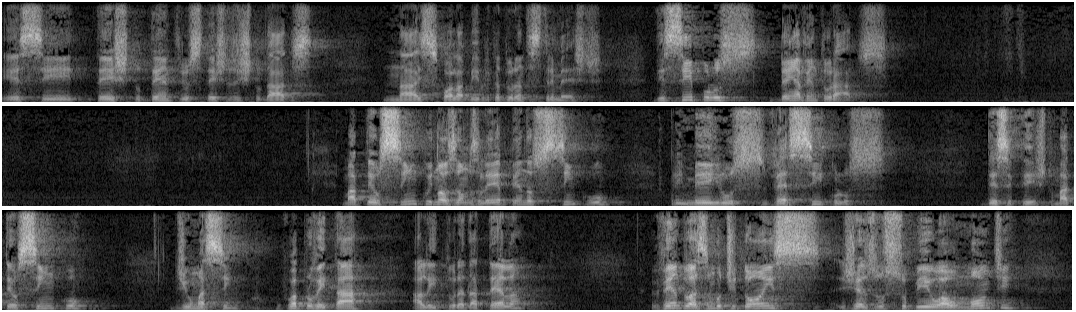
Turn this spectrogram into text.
esse texto dentre os textos estudados na escola bíblica durante esse trimestre. Discípulos bem-aventurados. Mateus 5, e nós vamos ler apenas cinco primeiros versículos desse texto. Mateus 5, de 1 a 5. Vou aproveitar a leitura da tela. Vendo as multidões, Jesus subiu ao monte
